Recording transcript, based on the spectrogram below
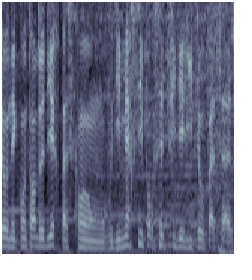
on est content de le dire parce qu'on vous dit merci pour cette fidélité au passage.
